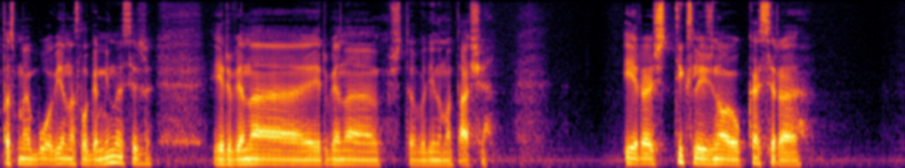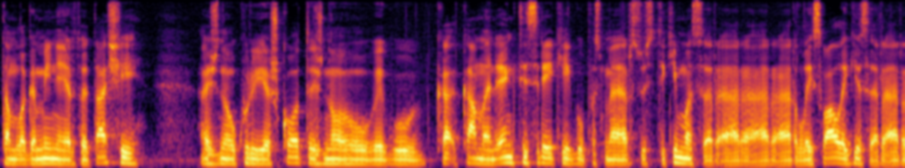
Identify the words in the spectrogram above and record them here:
pas mane buvo vienas lagaminas ir, ir, viena, ir viena šitą vadinamą tašę. Ir aš tiksliai žinojau, kas yra tam lagaminė ir toj tašiai aš žinau, kur ieškoti, žinau, jeigu, ką, ką man renktis reikia, jeigu pas mane ar susitikimas, ar, ar, ar, ar laisvalaikis, ar, ar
